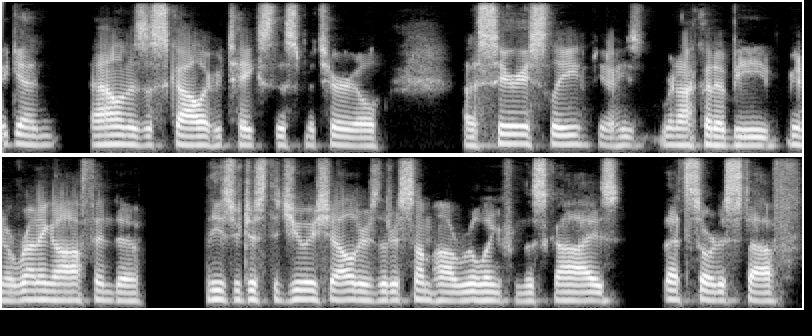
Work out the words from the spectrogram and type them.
again, Alan is a scholar who takes this material uh, seriously. You know, he's we're not going to be, you know, running off into these are just the Jewish elders that are somehow ruling from the skies, that sort of stuff.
